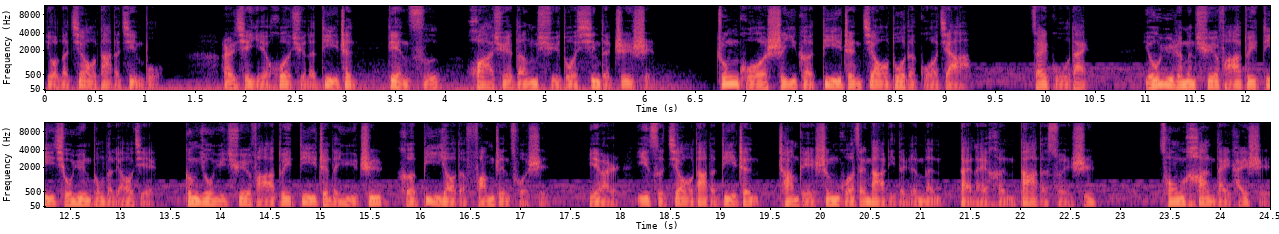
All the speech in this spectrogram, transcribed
有了较大的进步，而且也获取了地震、电磁。化学等许多新的知识。中国是一个地震较多的国家，在古代，由于人们缺乏对地球运动的了解，更由于缺乏对地震的预知和必要的防震措施，因而一次较大的地震常给生活在那里的人们带来很大的损失。从汉代开始，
